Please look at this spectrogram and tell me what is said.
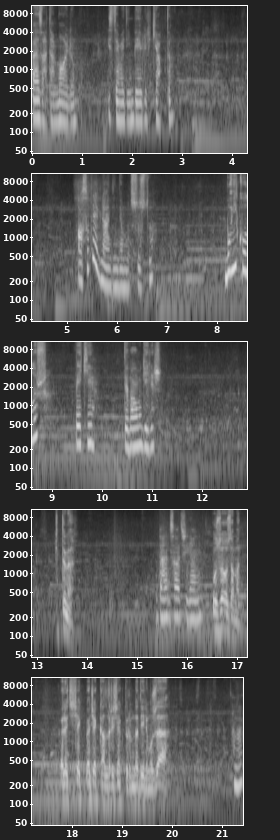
Ben zaten malum istemediğim bir evlilik yaptım. Aslı da evlendiğinde mutsuzdu. Bu ilk olur. Belki devamı gelir. Bitti mi? Ben sadece yani Uza o zaman. Öyle çiçek böcek kaldıracak durumda değilim uza. tamam.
